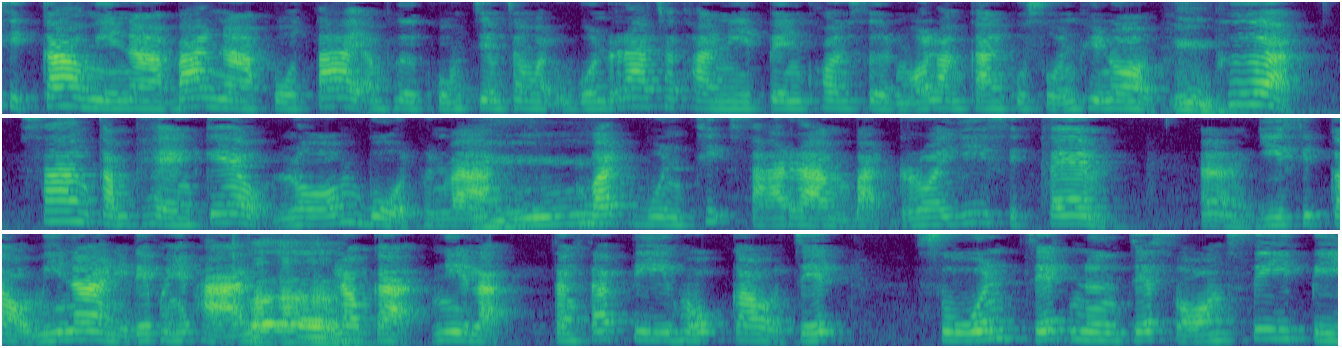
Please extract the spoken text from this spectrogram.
29 มีนาบ้านนาโพใต้อำเภอโขงเจียมจังหวัดอุบลราชธานีเป็นคอนเสิร์ตหมอลำการกุศลพี่น้อง อืมเพื่อสร้างกำแพงแก้วล้อมโบสถ์เพิ่นว่า อืมวัดบุญทิสารามบัตรร้อยยี่สิบแต้ม อ่ายี่สิบเก่ามีหน้านี่ได้พญผานเออเออเออแล้วก็นี่แหละตั้งแต่ปีหกเก้าเจ็ดศูนย์เจ็ดหนึ่งเจ็ดสองสี่ปี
